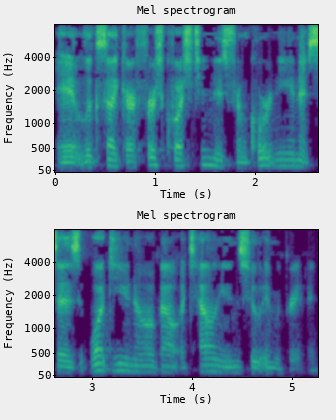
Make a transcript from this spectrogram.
It looks like our first question is from Courtney and it says, what do you know about Italians who immigrated?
